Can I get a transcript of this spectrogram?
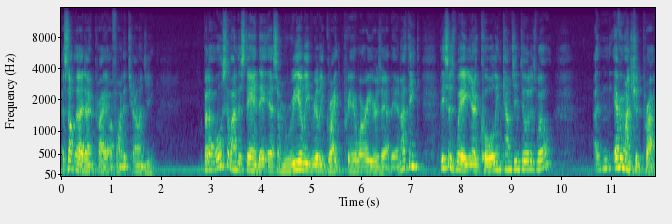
it's not that I don't pray. I find it challenging, but I also understand there are some really, really great prayer warriors out there, and I think this is where you know calling comes into it as well. Everyone should pray,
